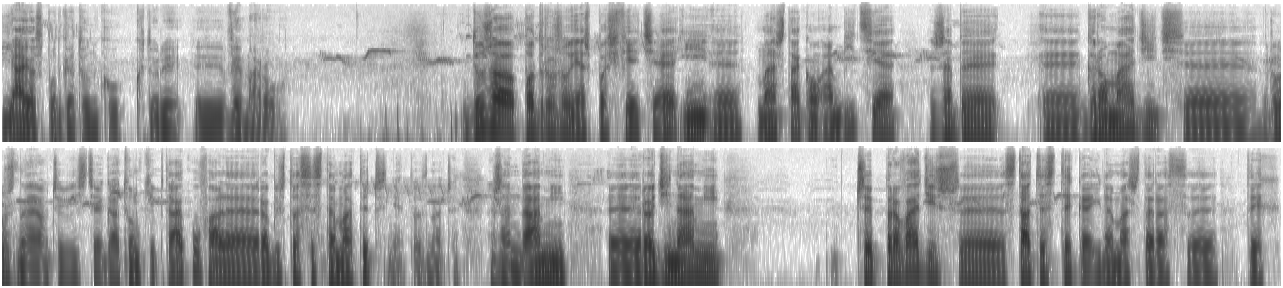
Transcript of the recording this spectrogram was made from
jajo z podgatunku, który wymarł. Dużo podróżujesz po świecie i masz taką ambicję, żeby gromadzić różne oczywiście gatunki ptaków, ale robisz to systematycznie, to znaczy rzędami, rodzinami. Czy prowadzisz statystykę, ile masz teraz tych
